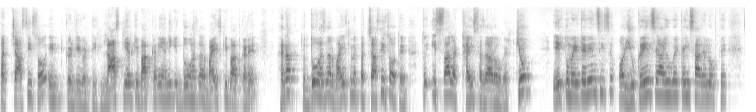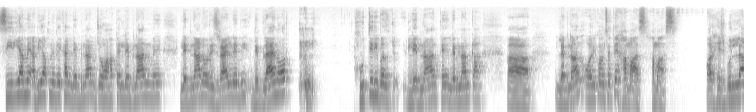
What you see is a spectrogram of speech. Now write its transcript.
पचासी सौ इन 2020 लास्ट ईयर की बात करें, यानी कि 2022 की बात करें, है ना? तो 2022 में पचासी सौ थे तो इस साल अट्ठाईस हज़ार हो गए। क्यों? एक तो मेडिटेरियन सी से और यूक्रेन से आए हुए कई सारे लोग थे। सीरिया में अभी आपने देखा लेबनान जो वहाँ पे लेबनान में लेबनान और इसराइल ने भी लेबनान और हुती रिबल जो लेबनान थे लेबनान का लेबनान और कौन से थे? हमास हमास और हिजबुल्ला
